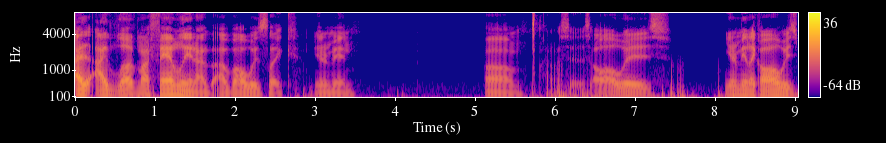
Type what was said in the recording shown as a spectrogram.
I I love my family, and I've I've always like you know what I mean. Um, how do I say this? I'll always, you know what I mean. Like I'll always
